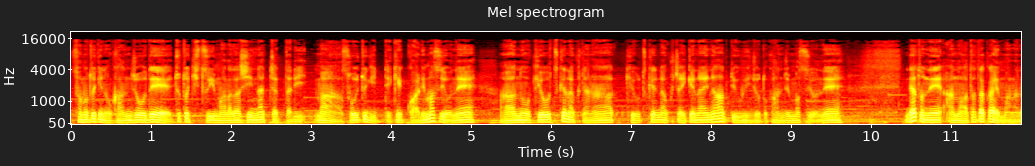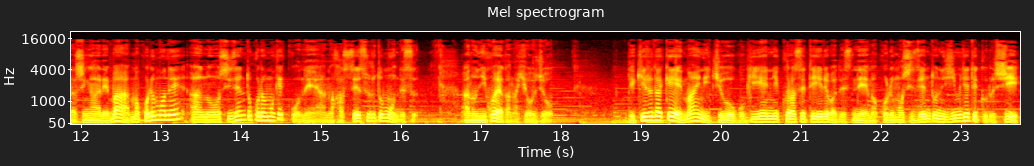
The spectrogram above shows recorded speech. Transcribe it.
その時の感情で、ちょっときつい眼差しになっちゃったり、まあ、そういう時って結構ありますよね。あの、気をつけなくてな、気をつけなくちゃいけないなっていうふうにちょっと感じますよね。で、あとね、あの、温かい眼差しがあれば、まあ、これもね、あの、自然とこれも結構ね、あの、発生すると思うんです。あの、にこやかな表情。できるだけ毎日をご機嫌に暮らせていればですね、まあ、これも自然とにじみ出てくるし、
